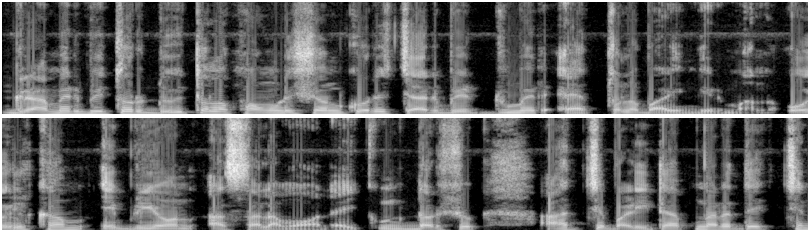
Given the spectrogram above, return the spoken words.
গ্রামের ভিতর দুইতলা ফাউন্ডেশন করে চার বেডরুমের একতলা বাড়ি নির্মাণ। ওয়েলকাম এভরিওয়ান আসসালামু আলাইকুম। দর্শক, আজ যে বাড়িটা আপনারা দেখছেন,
